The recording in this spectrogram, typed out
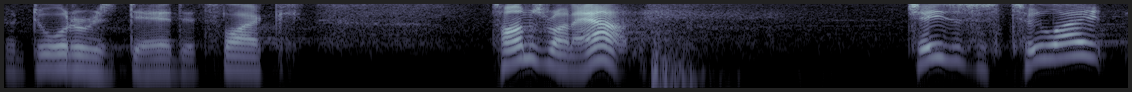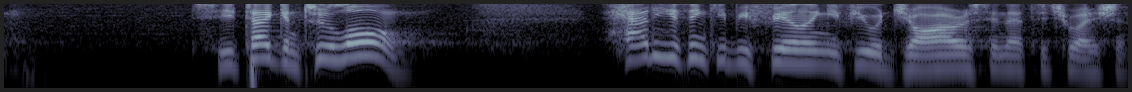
Your daughter is dead. It's like time's run out. Jesus is too late. He's taken too long. How do you think you'd be feeling if you were Jairus in that situation?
